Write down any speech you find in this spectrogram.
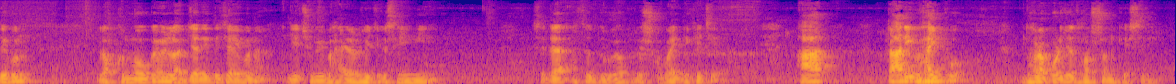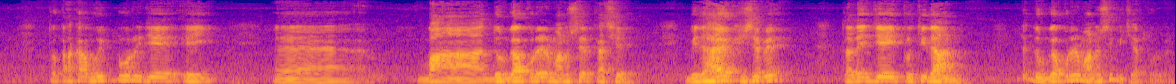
দেখুন, লক্ষণবাবুকে আমি লজ্জা দিতে চাইব না, যে ছবি ভাইরাল হয়েছে সেই নিয়ে। সেটা এত দুর্গাপুরে সবাই দেখেছে। আর তারই ভাইপো ধরা পড়েছে ধর্ষণ কেসে। তো কাকা ভাইপোর যে এই বা দুর্গাপুরের মানুষের কাছে বিধায়ক হিসেবে তাদের যে এই প্রতিদান, এটা দুর্গাপুরের মানুষই বিচার করবেন।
